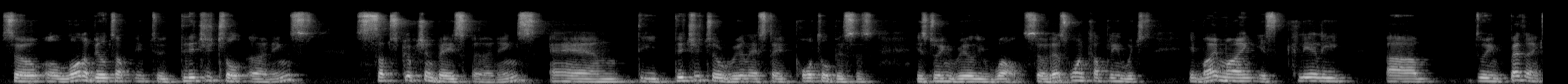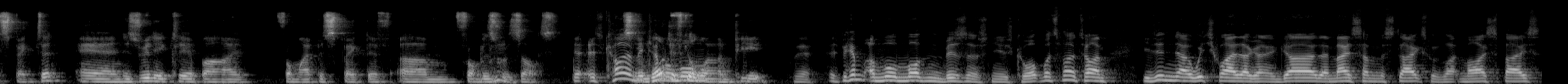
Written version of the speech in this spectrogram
So a lot are built up into digital earnings, subscription-based earnings, and the digital real estate portal business is doing really well. So that's one company which, in my mind, is clearly um, doing better than expected and is really clear by, from my perspective, um, from these results. Yeah, it's kind of so become a more, one, Pete. Yeah, it's become a more modern business, News Corp. Once upon a time, you didn't know which way they're going to go. They made some mistakes with like MySpace,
